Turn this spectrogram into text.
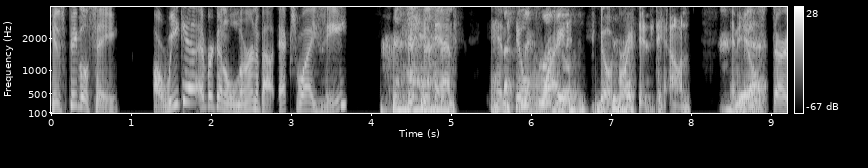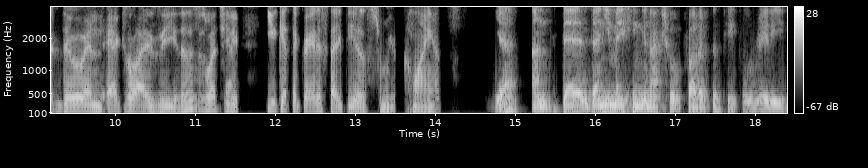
His people say, Are we ever going to learn about XYZ? and and That's he'll write, it, he'll write it down and Yeah. he'll start doing XYZ. This is what you do. You get the greatest ideas from your clients. Yeah, and then then you're making an actual product that people really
